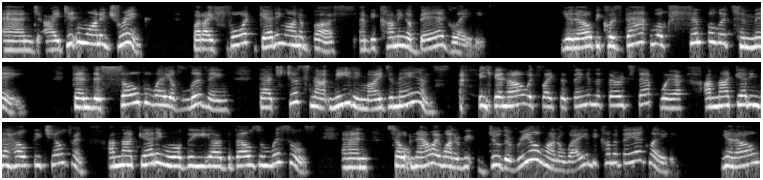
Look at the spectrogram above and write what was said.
And I didn't want to drink but I fought getting on a bus and becoming a bag lady, you know, because that looks simpler to me than this sober way of living that's just not meeting my demands. you know, it's like the thing in the third step where I'm not getting the healthy children. I'm not getting all the uh, the bells and whistles. And so now I want to re- do the real runaway and become a bag lady. You know,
